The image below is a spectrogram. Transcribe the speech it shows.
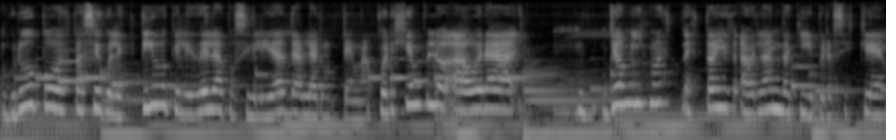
grupo o espacio colectivo que le dé la posibilidad de hablar un tema. Por ejemplo, ahora yo mismo estoy hablando aquí, pero si es que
